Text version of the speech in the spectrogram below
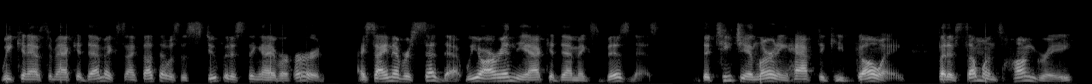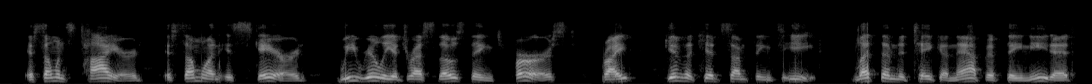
we can have some academics. And I thought that was the stupidest thing I ever heard. I said, I never said that. We are in the academics business. The teaching and learning have to keep going. But if someone's hungry, if someone's tired, if someone is scared, we really address those things first, right? Give a kid something to eat. Let them to take a nap if they need it.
